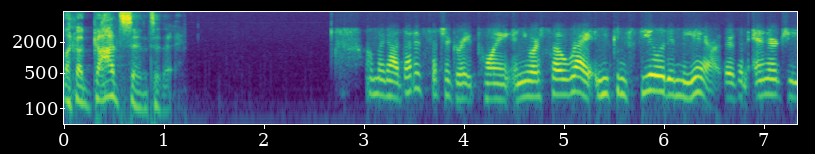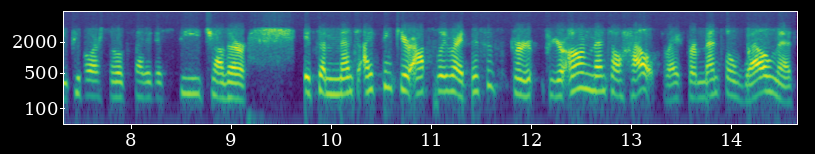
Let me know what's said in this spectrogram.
like a godsend today. Oh my God, that is such a great point, and you are so right. And you can feel it in the air. There's an energy. People are so excited to see each other. It's a mental. I think you're absolutely right. This is for for your own mental health, right? For mental wellness,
